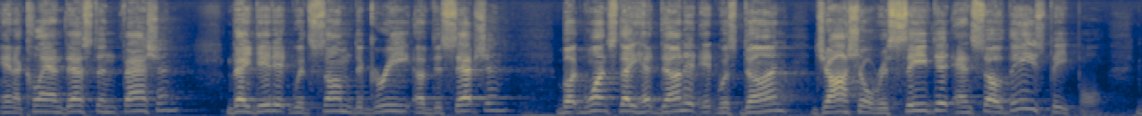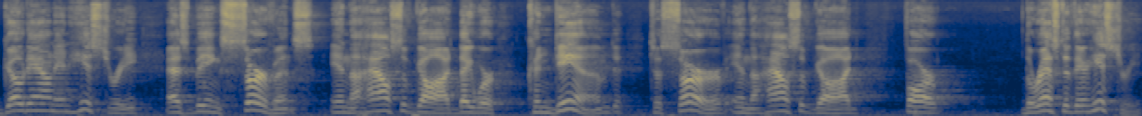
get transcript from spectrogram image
in a clandestine fashion. They did it with some degree of deception. But once they had done it, it was done. Joshua received it. And so these people go down in history as being servants in the house of God. They were condemned to serve in the house of God for the rest of their history.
